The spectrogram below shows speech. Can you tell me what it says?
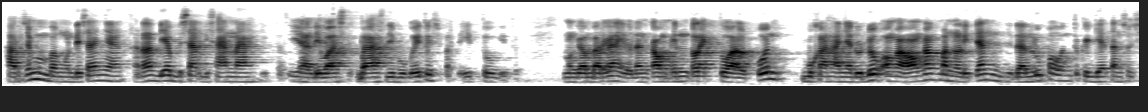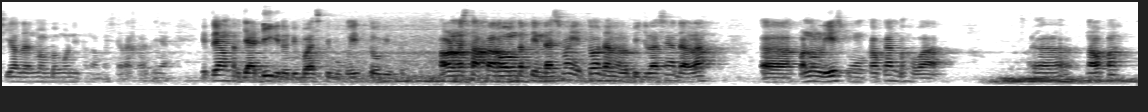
harusnya membangun desanya karena dia besar di sana gitu. Ya, yang dibahas bahas di buku itu seperti itu gitu. Menggambarkan itu. Dan kaum intelektual pun bukan hanya duduk ongkang-ongkang penelitian dan lupa untuk kegiatan sosial dan membangun di tengah masyarakatnya. Itu yang terjadi gitu dibahas di buku itu gitu. Kalau nestapa kaum tertindas mah itu adalah lebih jelasnya adalah uh, penulis mengungkapkan bahwa uh, apa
